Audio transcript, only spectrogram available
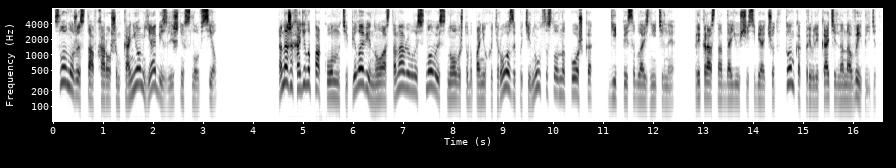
Словно уже став хорошим конем, я без лишних слов сел. Она же ходила по комнате, пила вино, останавливалась снова и снова, чтобы понюхать розы, потянуться, словно кошка, гибкая и соблазнительная, прекрасно отдающая себе отчет в том, как привлекательно она выглядит.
